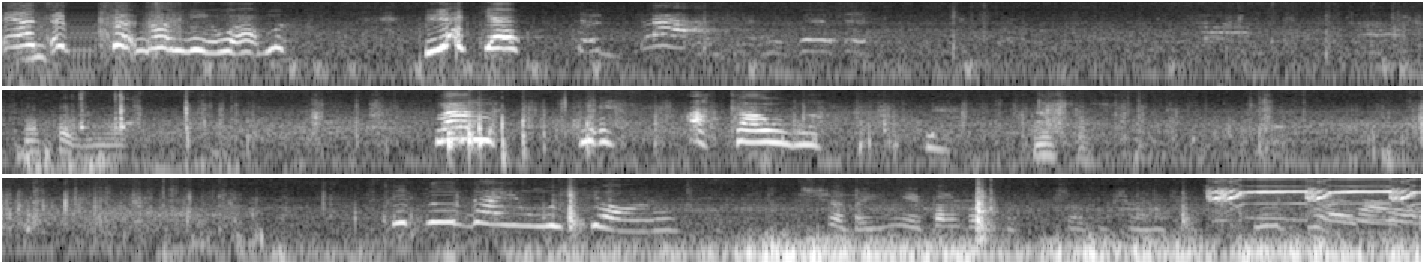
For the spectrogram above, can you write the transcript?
Ja tak przegoniłam. Jakie? Na pewno. Mam akał. Nie stać. Ty tutaj usiądź. Siadaj, nie, pan bardzo Thank you.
